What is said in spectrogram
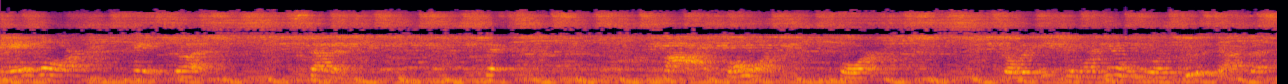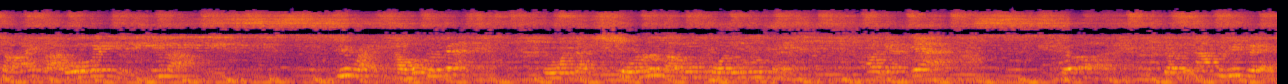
Eight more. Eight, good. Seven. Six. Five. Four more. Four. Three. Two more here. We do a two step, that side, lateral raises. Two left. Two right. Elbows are bent. We want that shorter level for the movement. Again, again. Good. Doesn't have to be big.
